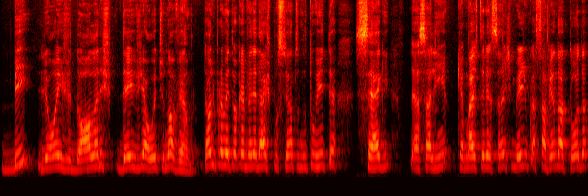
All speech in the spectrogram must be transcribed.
bilhões de dólares desde dia 8 de novembro. Então ele prometeu que ia vender 10% no Twitter, segue nessa linha, que é mais interessante, mesmo com essa venda toda,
